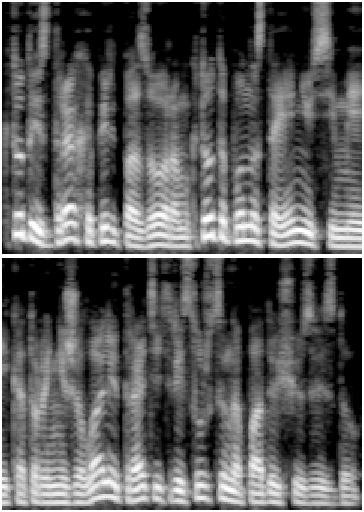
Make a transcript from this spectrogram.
Кто-то из страха перед позором, кто-то по настоянию семей, которые не желали тратить ресурсы на падающую звезду.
